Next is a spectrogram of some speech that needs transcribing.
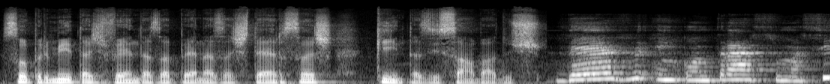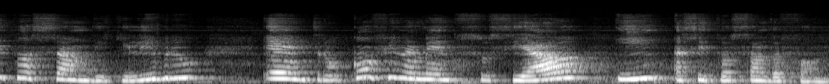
só permite as vendas apenas às terças, quintas e sábados. Deve encontrar-se uma situação de equilíbrio entre o confinamento social e a situação da fome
